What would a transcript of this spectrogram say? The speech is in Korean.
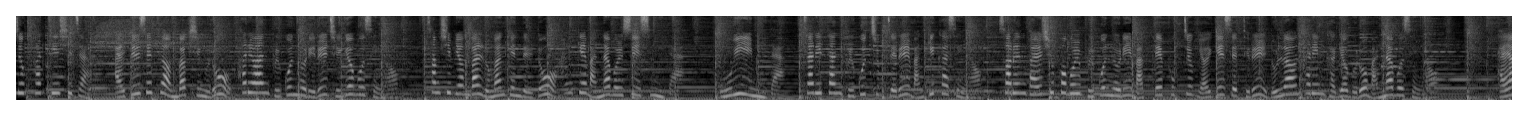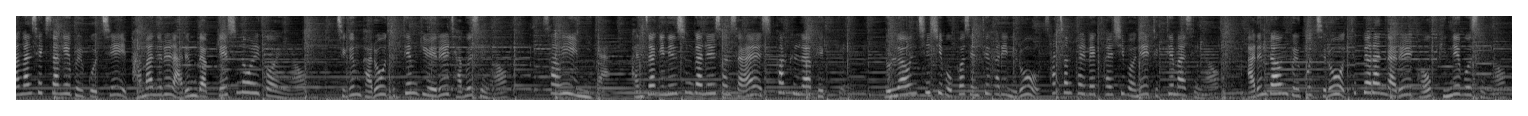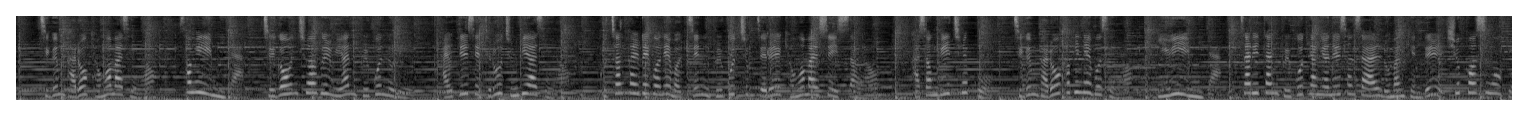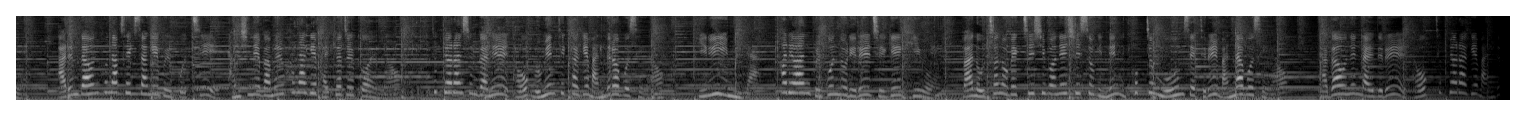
폭죽 파티 시작. 알뜰 세트 언박싱으로 화려한 불꽃놀이를 즐겨보세요. 30연 발 로망 캔들도 함께 만나볼 수 있습니다. 5위입니다. 짜릿한 불꽃 축제를 만끽하세요. 30발 슈퍼볼 불꽃놀이 막대 폭죽 10개 세트를 놀라운 할인 가격으로 만나보세요. 다양한 색상의 불꽃이 밤하늘을 아름답게 수놓을 거예요. 지금 바로 득템 기회를 잡으세요. 4위입니다. 반짝이는 순간을 선사할 스파클라 100개. 놀라운 75% 할인으로 4,880원에 득템하세요. 아름다운 불꽃으로 특별한 날을 더욱 빛내보세요. 지금 바로 경험하세요. 성의입니다. 즐거운 추억을 위한 불꽃놀이. 알뜰 세트로 준비하세요. 9,800원의 멋진 불꽃 축제를 경험할 수 있어요. 가성비 최고. 지금 바로 확인해보세요. 2위입니다. 짜릿한 불꽃 향연을 선사할 로망 캔들 슈퍼 스모게. 아름다운 혼합 색상의 불꽃이 당신의 밤을 환하게 밝혀줄 거예요. 특별한 순간을 더욱 로맨틱하게 만들어보세요. 1위입니다. 화려한 불꽃놀이를 즐길 기회. 15,570원의 실속 있는 폭죽 모음 세트를 만나보세요. 다가오는 날들을 더욱 특별하게 만들어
